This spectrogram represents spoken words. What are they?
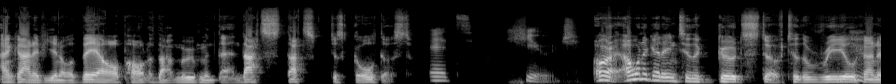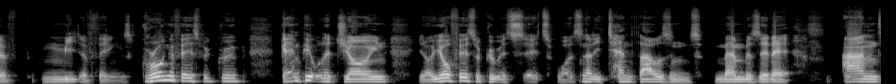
and kind of you know they are part of that movement, then that's that's just gold dust. it's huge. All right, I want to get into the good stuff, to the real Mhm. kind of meat of things. Growing a Facebook group, getting people to join. You know, your Facebook group it's it's what it's nearly ten thousand members in it, and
